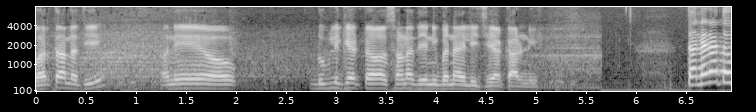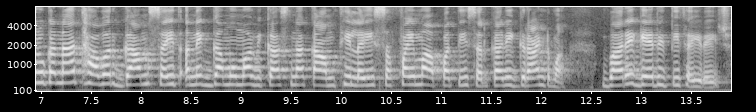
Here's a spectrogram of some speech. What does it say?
ભરતા નથી અને ડુપ્લિકેટ સણદ એની બનાવેલી છે આ કારની. ધાનેરા તાલુકાના થાવર ગામ સહિત અનેક ગામોમાં વિકાસના કામથી લઈ સફાઈમાં અપાતી સરકારી ગ્રાન્ટમાં ભારે ગેરરીતિ થઈ રહી છે.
